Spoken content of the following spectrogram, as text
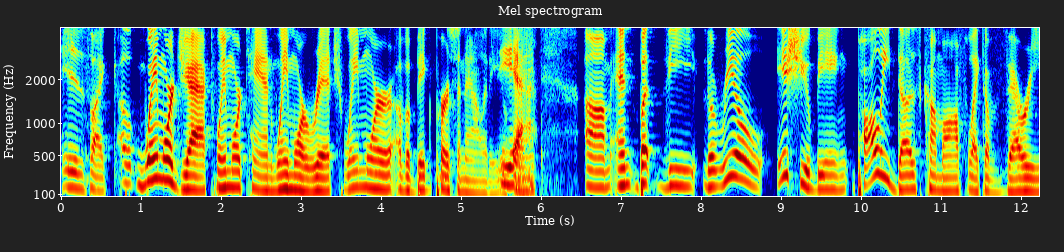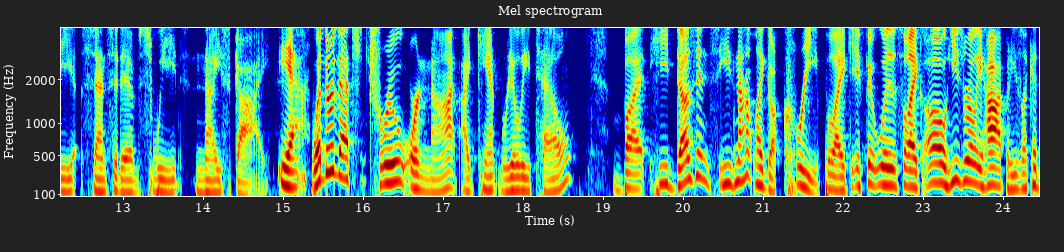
is like uh, way more jacked, way more tan, way more rich, way more of a big personality. okay? Yeah. Um, and but the the real issue being Pauly does come off like a very sensitive, sweet, nice guy. Yeah, Whether that's true or not, I can't really tell. But he doesn't. He's not like a creep. Like if it was like, oh, he's really hot, but he's like a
